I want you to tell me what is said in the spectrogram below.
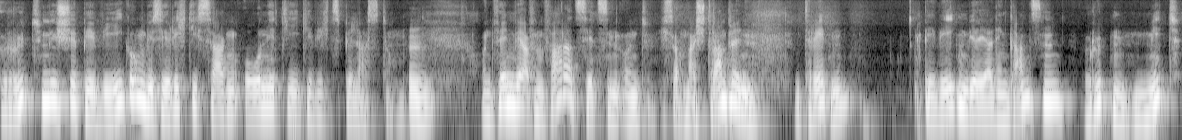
rhythmische Bewegung, wie Sie richtig sagen, ohne die Gewichtsbelastung. Mhm. Und wenn wir auf dem Fahrrad sitzen und, ich sag mal, strampeln und treten, bewegen wir ja den ganzen Rücken mit.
